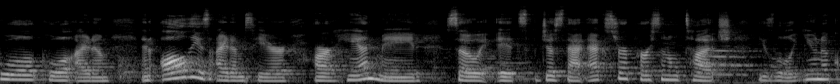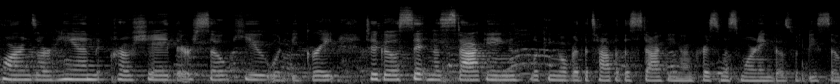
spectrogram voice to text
cool, cool item. And all these items here are handmade, so it's just that extra personal touch. These little unicorns are hand crocheted. They're so cute. Would be great to go sit in a stocking, looking over the top of the stocking on Christmas morning. Those would be so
